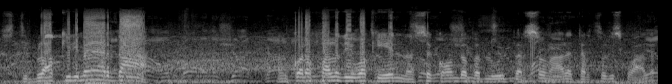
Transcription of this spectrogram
Sti blocchi di merda! Ancora fallo di Joaquin, secondo per lui personale, terzo di squadra.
